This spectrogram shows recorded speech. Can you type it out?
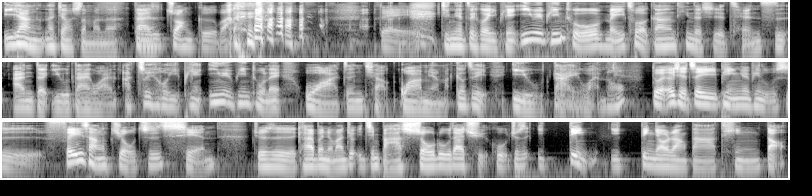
一样，那叫什么呢？大概是 撞歌吧。对，今天最后一篇音乐拼图，没错，刚刚听的是陈思安的《U 台湾》啊。最后一篇音乐拼图呢，哇，真巧，瓜苗嘛，搁这里《U 台湾》哦。对，而且这一片音乐拼图是非常久之前，就是开本纽曼就已经把它收录在曲库，就是一定一定要让大家听到，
